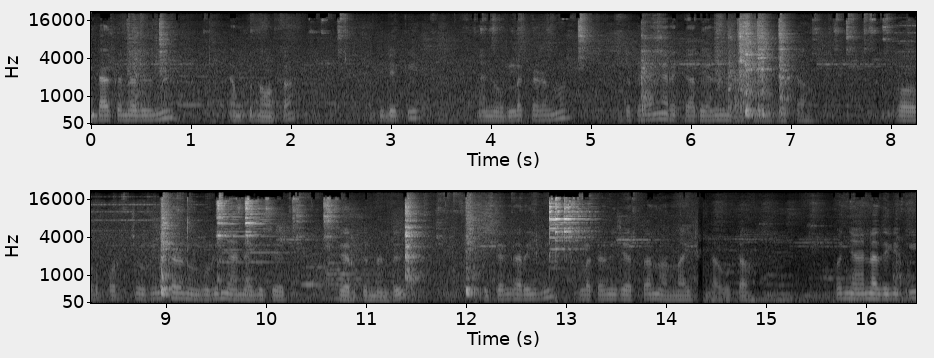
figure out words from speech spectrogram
ഉണ്ടാക്കുന്നതെന്ന് നമുക്ക് നോക്കാം. അതിലേക്ക് ഞാൻ ഉരുളക്കിഴങ്ങും ഇത് തേങ്ങ അരക്കാതെയാണ് ഉണ്ടാക്കുന്നത് കേട്ടോ. അപ്പോൾ കുറച്ച് ഉരുളക്കിഴങ്ങും കൂടി ഞാൻ അതിൽ ചേർ ചേർക്കുന്നുണ്ട്. ചിക്കൻ കറിയിൽ ഉരുളക്കിഴങ്ങ് ചേർത്താൽ നന്നായിട്ടുണ്ടാവും കേട്ടോ. അപ്പോൾ ഞാൻ അതിലേക്ക്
